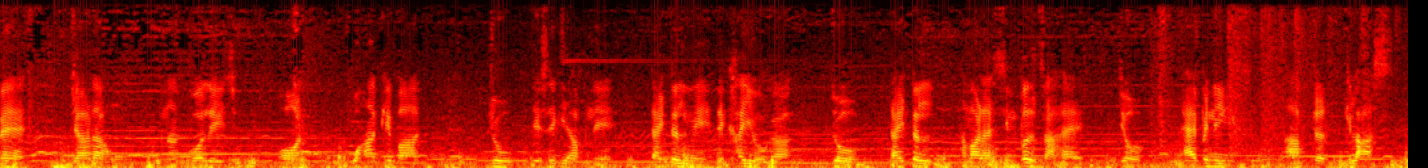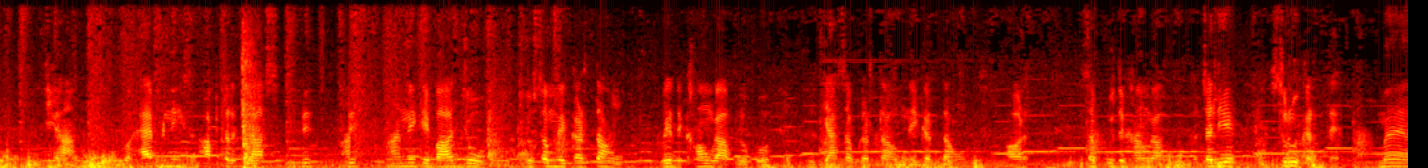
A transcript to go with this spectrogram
मैं जा रहा हूँ अपना कॉलेज और वहाँ के बाद जो जैसे कि आपने टाइटल में देखा ही होगा, जो टाइटल हमारा सिंपल सा है, जो हैपनिंग आफ्टर क्लास जी हाँ तो हैपनिंग्स आफ्टर क्लास आने के बाद जो जो सब मैं करता हूँ वे दिखाऊँगा आप लोग को कि क्या सब करता हूँ, नहीं करता हूँ, और सब कुछ दिखाऊँगा। तो चलिए, शुरू करते हैं। मैं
